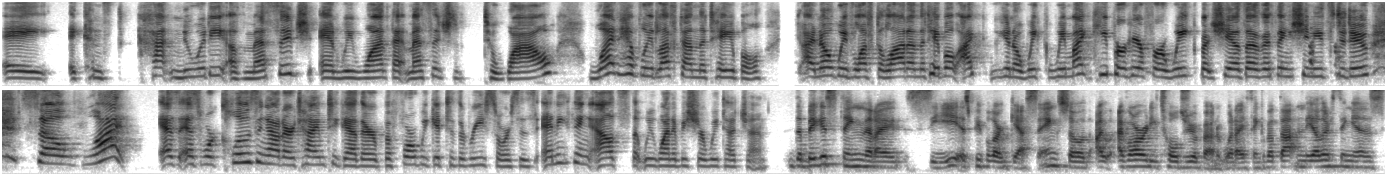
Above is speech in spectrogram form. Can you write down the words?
a, a con- continuity of message and we want that message to wow. What have we left on the table? I know we've left a lot on the table. I, you know, we, we might keep her here for a week, but she has other things she needs to do. So what as as we're closing out our time together before we get to the resources anything else that we want to be sure we touch on? The biggest thing that i see is people are guessing. So I, i've already told you about what i think about that. And the other thing is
